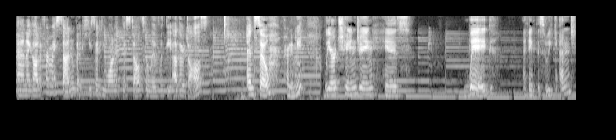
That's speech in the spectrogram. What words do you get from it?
And I got it for my son, but he said he wanted this doll to live with the other dolls. And so, pardon me, we are changing his wig, I think this weekend.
